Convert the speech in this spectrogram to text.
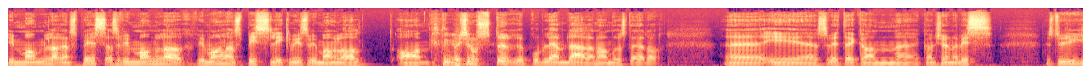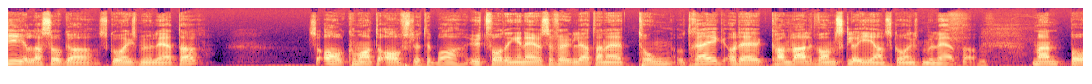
vi mangler en spiss Altså, vi mangler, vi mangler en spiss like mye som vi mangler alt annet. Det er ikke noe større problem der enn andre steder. uh, i, så vidt jeg kan, eh, kan skjønne. Hvis, hvis du gir Lasoga skåringsmuligheter, så kommer han til å avslutte bra. Utfordringen er jo selvfølgelig at han er tung og treig, og det kan være litt vanskelig å gi han skåringsmuligheter. Men på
